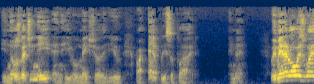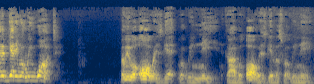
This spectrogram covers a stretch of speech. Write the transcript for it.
He knows what you need and he will make sure that you are amply supplied. Amen. We may not always wind up getting what we want, but we will always get what we need. God will always give us what we need.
